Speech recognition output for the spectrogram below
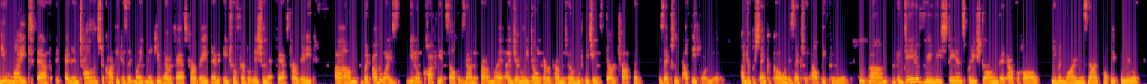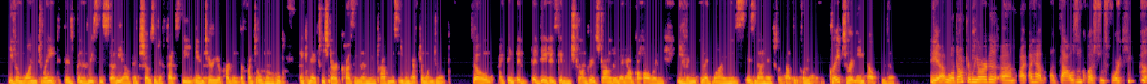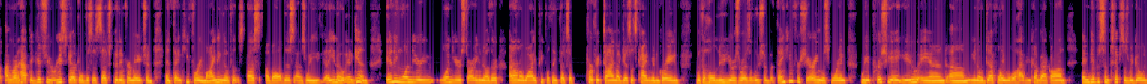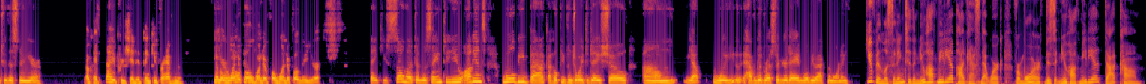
you might have an intolerance to coffee because it might make you have a fast heart rate, that atrial fibrillation, that fast heart rate. Um, but otherwise, you know, coffee itself is not a problem. I, I generally don't have a problem telling patients dark chocolate is actually healthy for you. 100% cocoa is actually healthy for you. Mm-hmm. Um, the data really stands pretty strong that alcohol, even wine, is not healthy for you even one drink. There's been a recent study out that shows it affects the anterior part of the frontal lobe and can actually start causing memory problems even after one drink. So I think that the data is getting stronger and stronger that alcohol and even red wine is, is not actually healthy for you. Grapes remain healthy though. Yeah, well, Dr. Wiarda, um, I, I, have a thousand questions for you. I'm going to have to get you rescheduled. This is such good information, and thank you for reminding of us, us of all this as we, uh, you know, again, ending one year, one year, starting another. I don't know why people think that's a perfect time. I guess it's kind of ingrained with the whole New Year's resolution. But thank you for sharing this morning. We appreciate you, and um, you know, definitely we'll have you come back on and give us some tips as we go into this new year. Okay. I appreciate it. Thank you for having me. Have You're a wonderful, welcome. wonderful, wonderful new year. Thank you so much. And the same to you, audience. We'll be back. I hope you've enjoyed today's show. Um, yeah, we have a good rest of your day and we'll be back in the morning. You've been listening to the Neuhoff Media Podcast Network. For more, visit neuhoffmedia.com.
